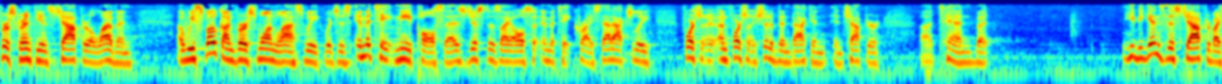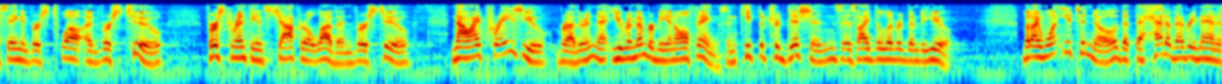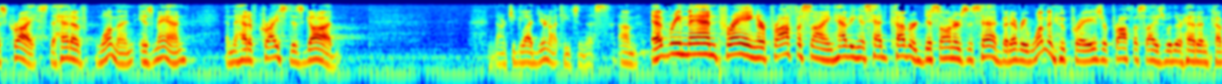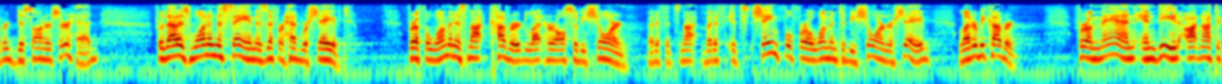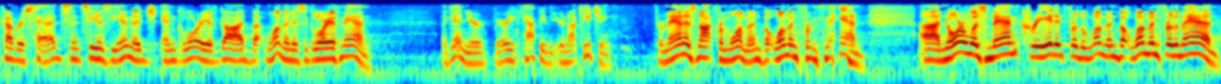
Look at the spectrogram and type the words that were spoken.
1 Corinthians chapter 11. Uh, we spoke on verse 1 last week, which is imitate me, Paul says, just as I also imitate Christ. That actually, fortunately, unfortunately, should have been back in, in chapter uh, 10, but he begins this chapter by saying in verse 12 in verse 2, 1 Corinthians chapter 11, verse 2, Now I praise you, brethren, that you remember me in all things, and keep the traditions as I delivered them to you. But I want you to know that the head of every man is Christ, the head of woman is man, and the head of Christ is God. Aren't you glad you're not teaching this? Um, every man praying or prophesying, having his head covered, dishonors his head. But every woman who prays or prophesies with her head uncovered dishonors her head. For that is one and the same as if her head were shaved. For if a woman is not covered, let her also be shorn. But if it's not, but if it's shameful for a woman to be shorn or shaved, let her be covered. For a man indeed ought not to cover his head, since he is the image and glory of God, but woman is the glory of man. Again, you're very happy that you're not teaching. For man is not from woman, but woman from man. Uh, nor was man created for the woman, but woman for the man.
